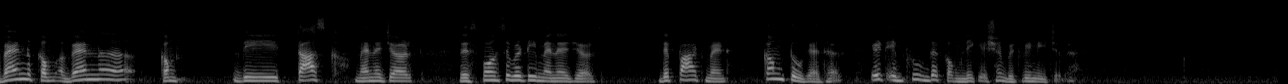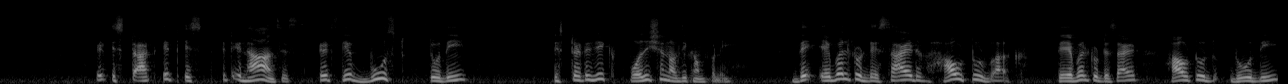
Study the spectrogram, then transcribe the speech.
when when uh, the task managers, responsibility managers, department come together, it improves the communication between each other. It start it is it enhances it give boost to the strategic position of the company. They able to decide how to work, they able to decide how to do the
